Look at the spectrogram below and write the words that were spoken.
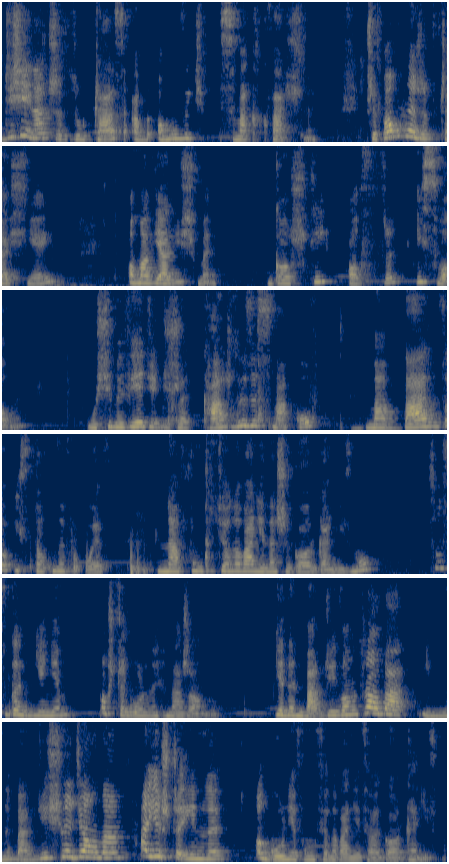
Dzisiaj nadszedł czas, aby omówić smak kwaśny. Przypomnę, że wcześniej omawialiśmy gorzki, ostry i słony. Musimy wiedzieć, że każdy ze smaków ma bardzo istotny wpływ na funkcjonowanie naszego organizmu z uwzględnieniem poszczególnych narządów. Jeden bardziej wątroba, inny bardziej śledziona, a jeszcze inny ogólnie funkcjonowanie całego organizmu.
